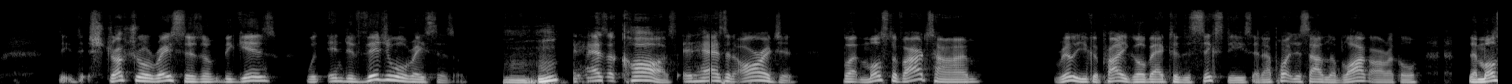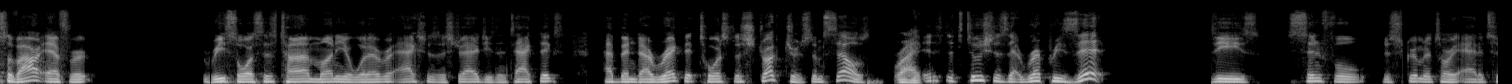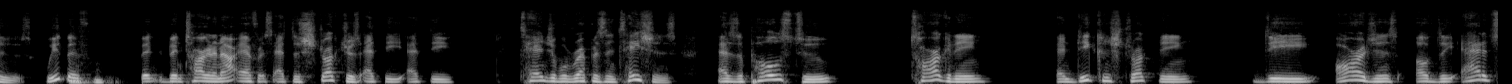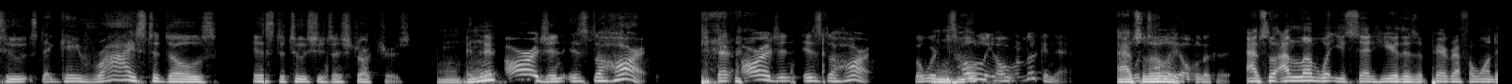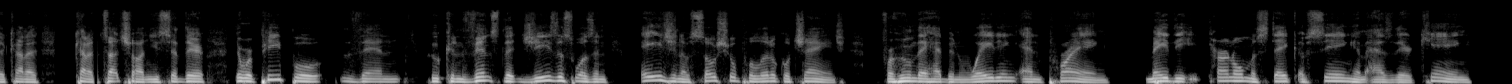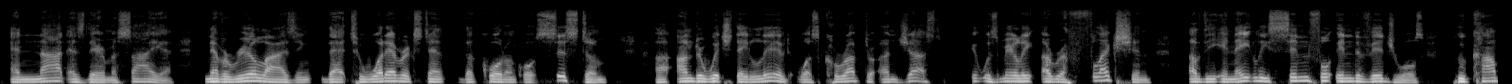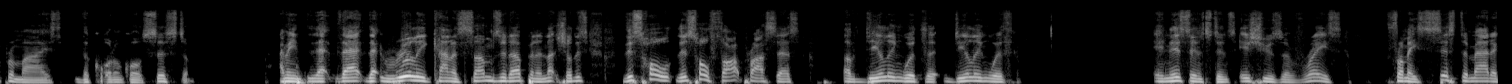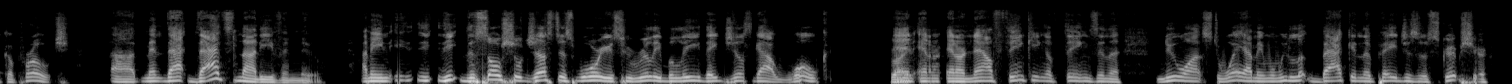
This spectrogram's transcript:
The, the structural racism begins with individual racism mm-hmm. it has a cause it has an origin but most of our time really you could probably go back to the 60s and i point this out in the blog article that most of our effort resources, time, money, or whatever, actions and strategies and tactics have been directed towards the structures themselves, right? The institutions that represent these sinful, discriminatory attitudes. We've been, mm-hmm. been been targeting our efforts at the structures, at the at the tangible representations, as opposed to targeting and deconstructing the origins of the attitudes that gave rise to those institutions and structures. Mm-hmm. And that origin is the heart. That origin is the heart. But we're mm-hmm. totally overlooking that. Absolutely. Totally overlooking it. Absolutely. I love what you said here. There's a paragraph I wanted to kind of kind of touch on. You said there there were people then who convinced that Jesus was an agent of social political change for whom they had been waiting and praying made the eternal mistake of seeing him as their king and not as their Messiah, never realizing that to whatever extent the quote unquote system uh, under which they lived was corrupt or unjust, it was merely a reflection of the innately sinful individuals who compromised the quote unquote system. I mean that that that really kind of sums it up in a nutshell. This this whole this whole thought process of dealing with the dealing with in this instance issues of race from a systematic approach uh man that that's not even new i mean the, the social justice warriors who really believe they just got woke right. and and are, and are now thinking of things in a nuanced way i mean when we look back in the pages of scripture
